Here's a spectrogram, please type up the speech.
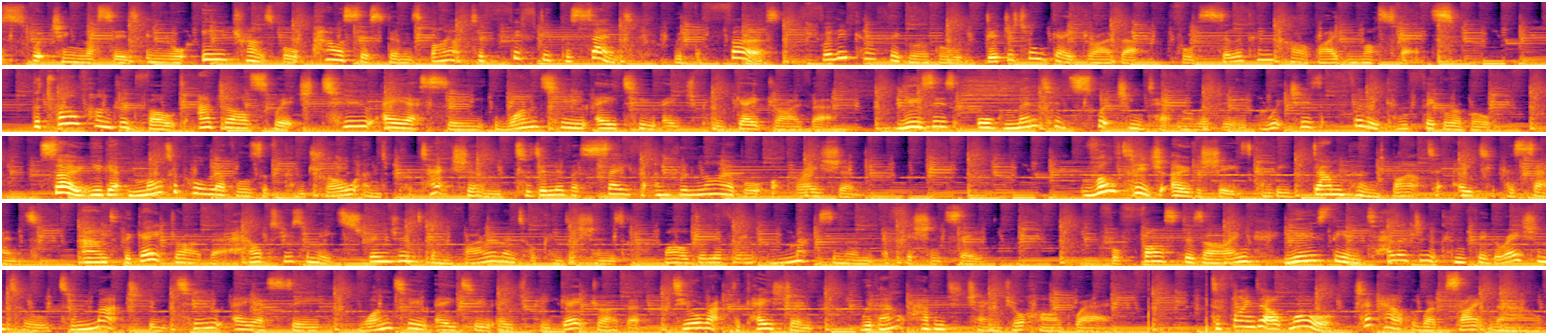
switching losses in your e-transport power systems by up to 50% with the first fully configurable digital gate driver for silicon carbide MOSFETs. The 1200 volt AgileSwitch 2ASC 12A2HP gate driver uses augmented switching technology which is fully configurable. So you get multiple levels of control and protection to deliver safe and reliable operation. Voltage overshoots can be dampened by up to 80% and the gate driver helps you to meet stringent environmental conditions while delivering maximum efficiency. For fast design, use the Intelligent Configuration tool to match the 2ASC 12A2HP gate driver to your application without having to change your hardware. To find out more, check out the website now.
